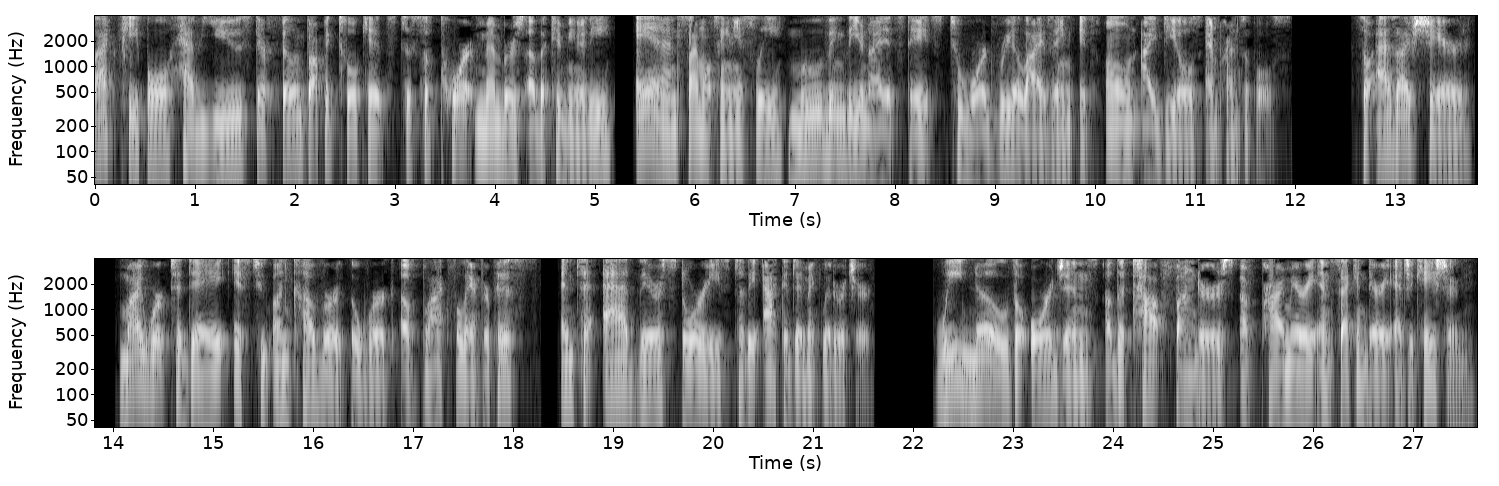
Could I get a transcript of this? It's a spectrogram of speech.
Black people have used their philanthropic toolkits to support members of the community and simultaneously moving the United States toward realizing its own ideals and principles. So as I've shared, my work today is to uncover the work of Black philanthropists and to add their stories to the academic literature. We know the origins of the top funders of primary and secondary education,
